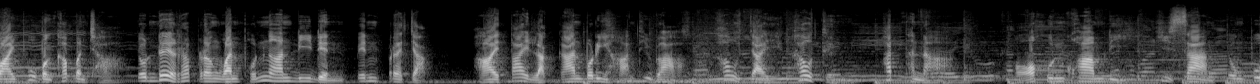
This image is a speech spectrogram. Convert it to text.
บายผู้บังคับบัญชา จนได้รับรางวัลผลงานดีเด่นเป็นประจักษ์ ภายใต้หลักการบริหารที่ว่า เข้าใจเข้าถึงพัฒนา ขอคุณความดีที่สร้างจงปู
